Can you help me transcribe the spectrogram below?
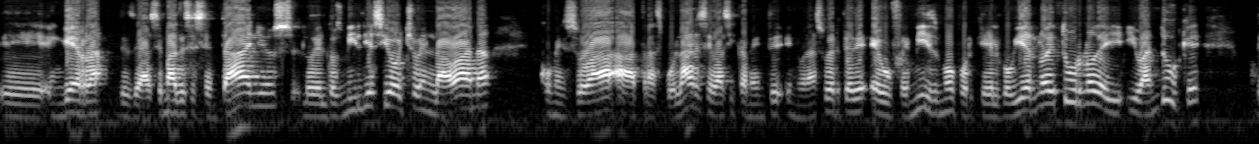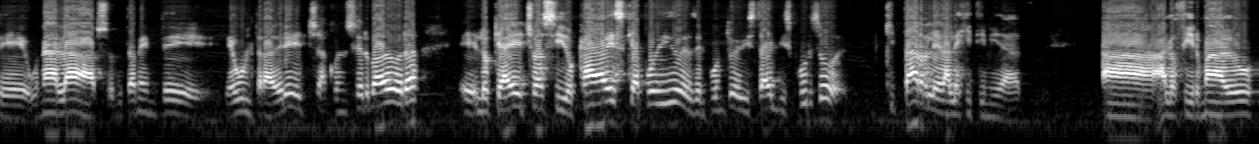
eh, en guerra desde hace más de 60 años. Lo del 2018 en La Habana comenzó a, a traspolarse básicamente en una suerte de eufemismo porque el gobierno de turno de Iván Duque, de un ala absolutamente de ultraderecha, conservadora, eh, lo que ha hecho ha sido, cada vez que ha podido desde el punto de vista del discurso, quitarle la legitimidad a, lo firmado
